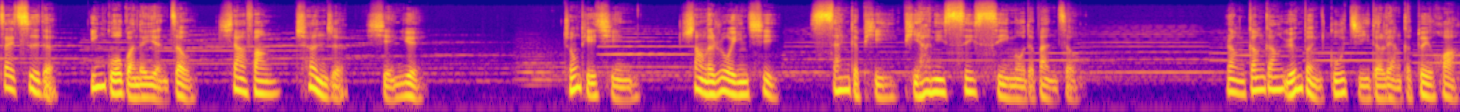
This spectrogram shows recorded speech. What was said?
再次的英国管的演奏，下方衬着弦乐，中提琴上了弱音器，三个 P pianissimo 的伴奏，让刚刚原本孤寂的两个对话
